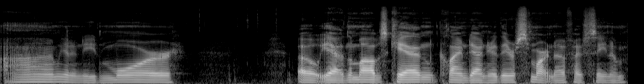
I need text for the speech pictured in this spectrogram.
I'm going to need more Oh, yeah, the mobs can climb down here. They're smart enough. I've seen them.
